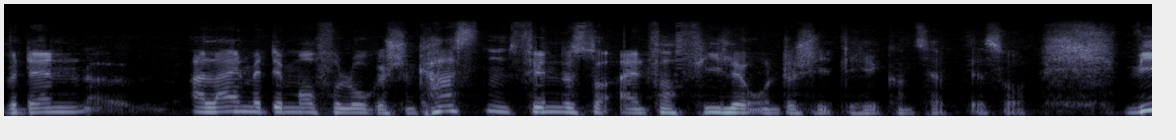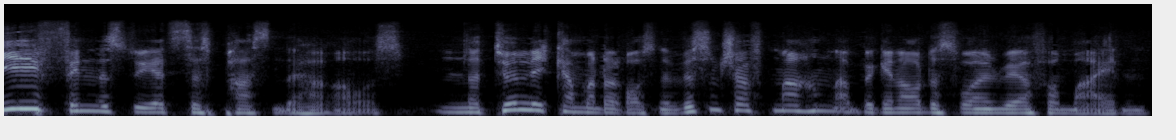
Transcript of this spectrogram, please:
Denn allein mit dem morphologischen Kasten findest du einfach viele unterschiedliche Konzepte. So, wie findest du jetzt das Passende heraus? Natürlich kann man daraus eine Wissenschaft machen, aber genau das wollen wir ja vermeiden.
